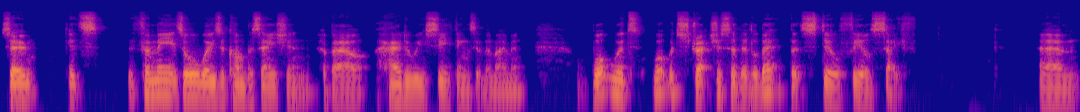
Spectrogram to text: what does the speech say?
So it's for me it's always a conversation about how do we see things at the moment? What would what would stretch us a little bit but still feel safe? Um,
